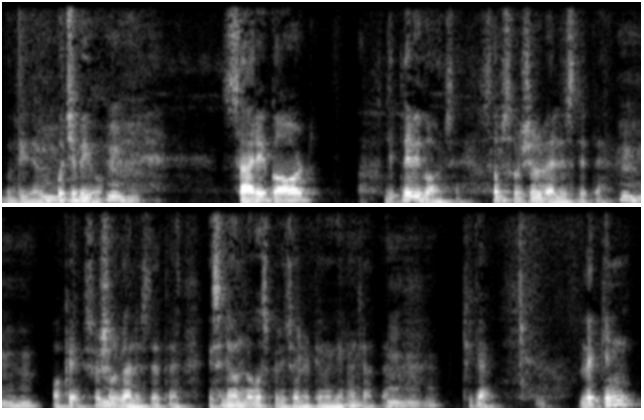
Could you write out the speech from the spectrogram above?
बुद्धिज्म कुछ भी हो सारे गॉड जितने भी गॉड्स हैं सब सोशल वैल्यूज़ देते हैं। ओके सोशल वैल्यूज़ देते हैं। इसलिए उन लोगों को स्पिरिचुअलिटी में गिना जाता है। ठीक है? लेकिन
